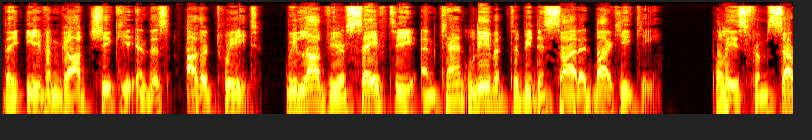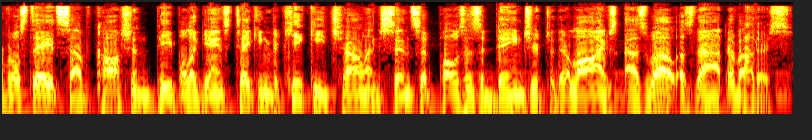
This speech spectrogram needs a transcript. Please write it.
They even got cheeky in this other tweet, we love your safety and can't leave it to be decided by Kiki. Police from several states have cautioned people against taking the Kiki challenge since it poses a danger to their lives as well as that of others.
